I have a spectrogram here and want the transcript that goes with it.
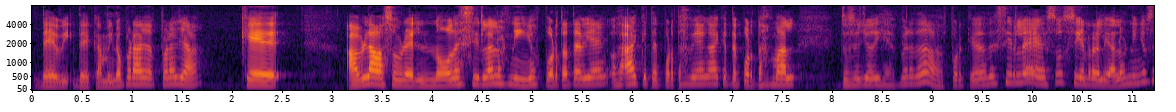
de, de camino para, allá- para allá que hablaba sobre el no decirle a los niños, pórtate bien, o sea, ay, que te portas bien, ay, que te portas mal. Entonces yo dije, es verdad, ¿por qué decirle eso si en realidad los niños,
